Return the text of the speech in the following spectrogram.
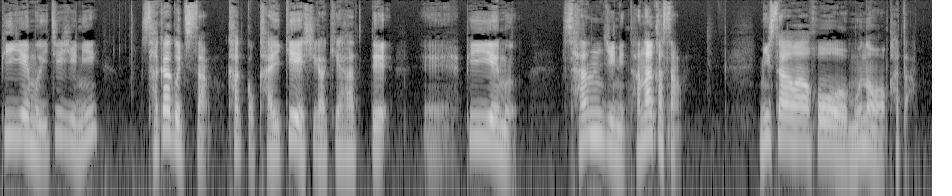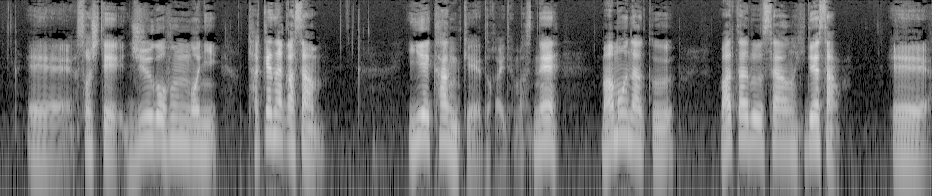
PM1 時に坂口さん、かっこ会計士が来はって、えー、PM 3時に田中さん、三沢ホームの方、えー、そして15分後に竹中さん、家関係と書いてますね。まもなく、渡さん、秀さん、え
